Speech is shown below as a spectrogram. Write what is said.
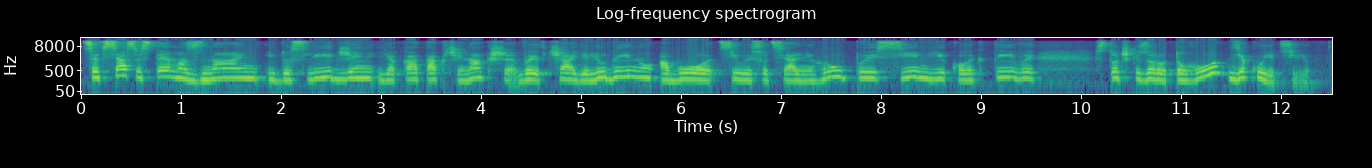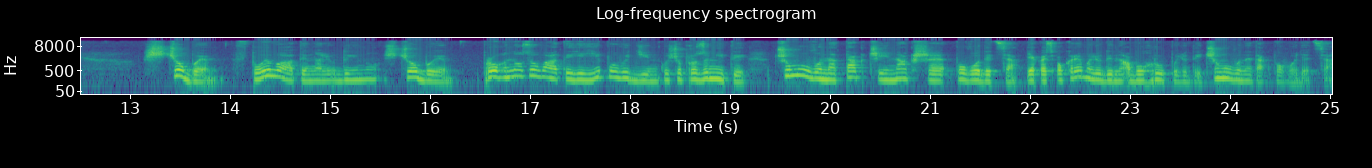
Це вся система знань і досліджень, яка так чи інакше вивчає людину або цілі соціальні групи, сім'ї, колективи з точки зору того, з якою цілю, щоб впливати на людину, щоб прогнозувати її поведінку, щоб розуміти, чому вона так чи інакше поводиться, якась окрема людина або група людей, чому вони так поводяться.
